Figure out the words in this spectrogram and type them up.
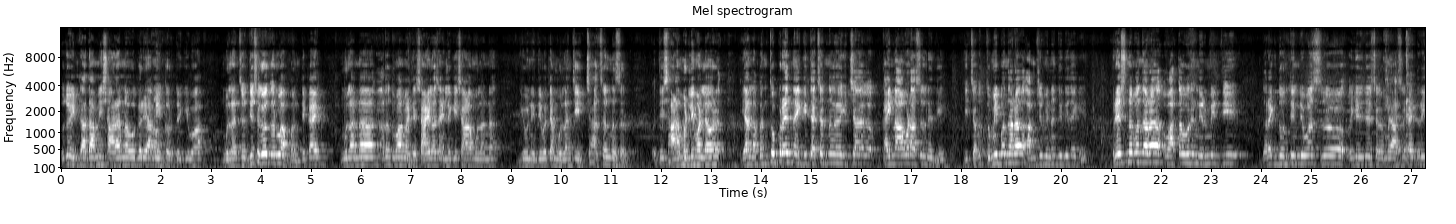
तुझं इंट आता आम्ही शाळांना वगैरे आम्ही करतोय किंवा मुलांचं ते सगळं करू आपण ते काय मुलांना आता तुम्हाला माहिती आहे शाळेला सांगितलं की शाळा मुलांना घेऊन येते व त्या मुलांची इच्छा असेल नसेल ते शाळा म्हणली म्हणल्यावर याला पण तो प्रयत्न आहे की त्याच्यातनं इच्छा काहींना आवड असेल त्याची इच्छा. पण तुम्ही पण जरा आमची विनंती तिथे आहे की प्रेसनं पण जरा वातावरण निर्मिती जरा एक दोन तीन दिवस अं, हे जे स- म्हणजे असं काहीतरी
